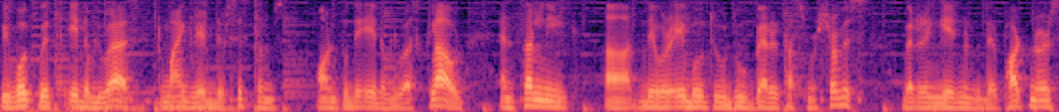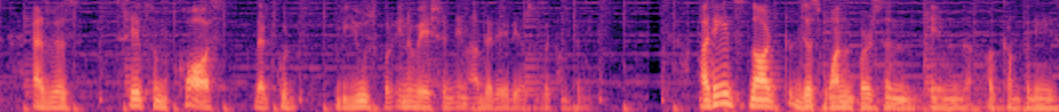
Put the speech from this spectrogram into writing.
We worked with AWS to migrate their systems onto the AWS cloud, and suddenly uh, they were able to do better customer service, better engagement with their partners, as well as save some costs that could be used for innovation in other areas of the company. I think it's not just one person in a company's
